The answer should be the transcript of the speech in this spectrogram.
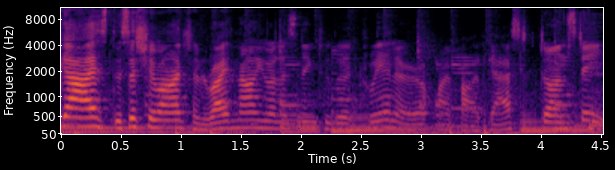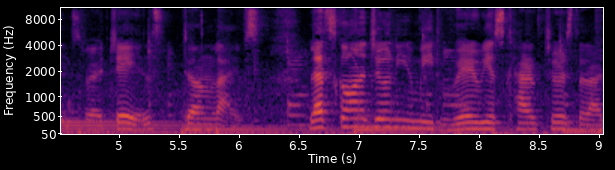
guys, this is Shivansh, and right now you are listening to the trailer of my podcast, Turn Stains where tales turn lives. Let's go on a journey to meet various characters that are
